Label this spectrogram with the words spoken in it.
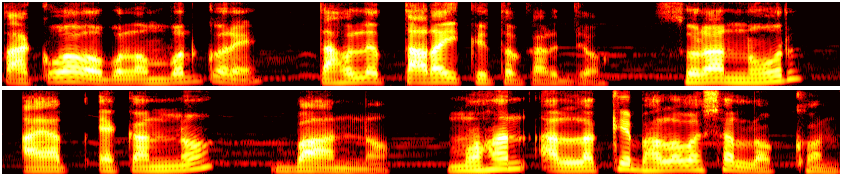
তাকোয়া অবলম্বন করে, তাহলে তারাই কৃতকার্য। সোরা নূর, আয়াত একান্ন বাহান্ন মহান আল্লাহকে ভালোবাসার লক্ষণ।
